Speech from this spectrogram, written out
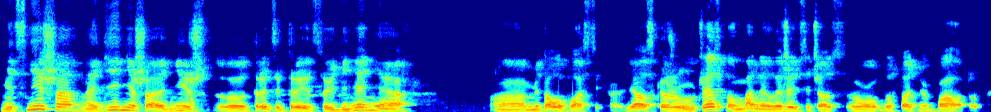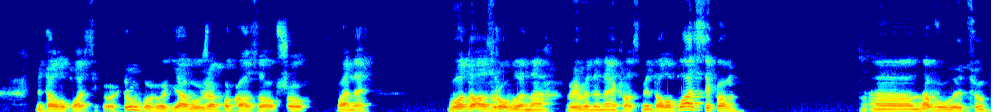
міцніша, надійніша, ніж е, 33 соєдінення е, металопластика. Я скажу чесно, в мене лежить зараз достатньо багато металопластикових труб. Я вже показував, що в мене вода зроблена, виведена якраз металопластиком е, на вулицю.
